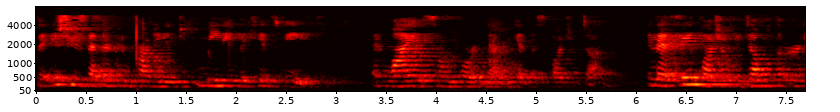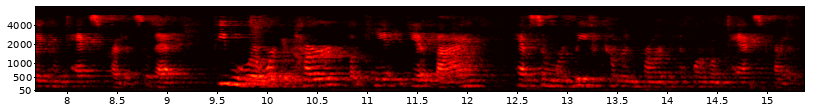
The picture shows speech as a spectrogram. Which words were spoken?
the issues that they're confronting and meeting the kids' needs and why it's so important that we get this budget done. In that same budget, we doubled the earned income tax credit so that people who are working hard but can't get by have some relief coming from in the form of tax credits.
